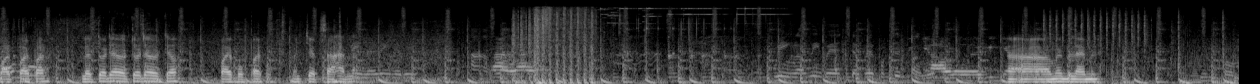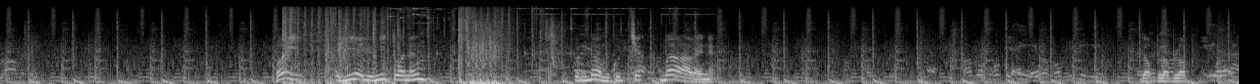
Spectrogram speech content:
ปล่อยปล่อยปล่อยเหลือตัวเดียวเหลือตัวเดียวเหลือตัวเดียวปล่อยผมปล่อยผมมันเจ็บสาหัสแล้ววิ่งเลยวิ่งเลยพี่วิ่งแล้ววิ่งไปจะไปขึ้นฝั่งนู้นอ่าอ่าอ่าไม่เป็นไรไม่เป็นไรผมรอไปถึงเฮ้ยไอ้เหี้ยอยู่นี่ตัวหนึง คุณเบิ้มคุณเช็คบ้าอะไรเนี่ยเขาไปพบพี่มาพบพี่ยิงลบลบลบวิ่งได้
